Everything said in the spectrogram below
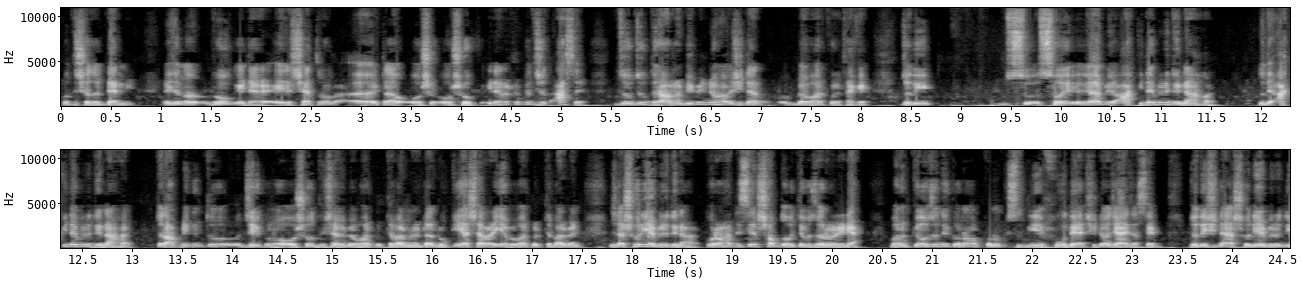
প্রতিষেধক দেননি। এই জন্য রোগ এটা, শ্বেত রোগ এটা অসুখ, এটার একটা প্রতিষেধ আছে। যুগ যুগ ধরে আল্লাহ বিভিন্নভাবে সেটার ব্যবহার করে থাকে। যদি আকিদা বিরোধী না হয়, যদি আকিদা বিরোধী না হয়, তাহলে আপনি কিন্তু যে কোনো ঔষধ হিসাবে ব্যবহার করতে পারবেন এটা রুকিয়া সারাইয়া ব্যবহার করতে পারবেন, যেটা শরিয়া বিরোধী না হয়। কোরআন হাদিসের শব্দ হইতে জরুরি না। বরং কেউ যদি কোনো কোনো কিছু দিয়ে ফু দেয়, সেটাও জায়গা আছে। যদি সেটা শরিয়া বিরোধী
